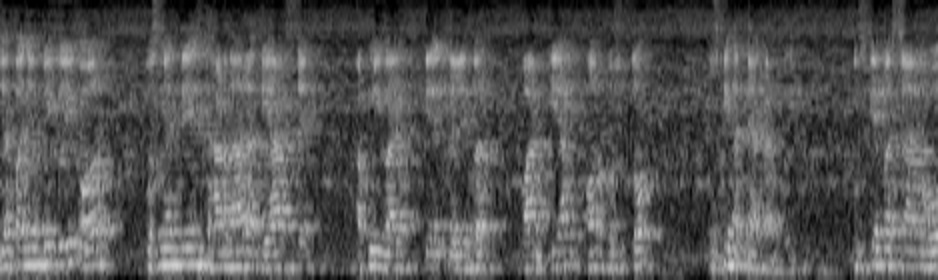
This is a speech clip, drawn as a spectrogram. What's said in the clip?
झपाझपी हुई और उसने तेज धारदार हथियार से अपनी वाइफ के गले पर वार किया और उसको उसकी हत्या कर दी उसके पश्चात वो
